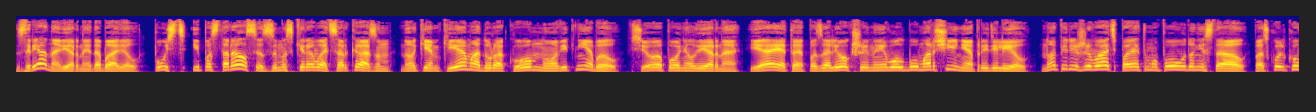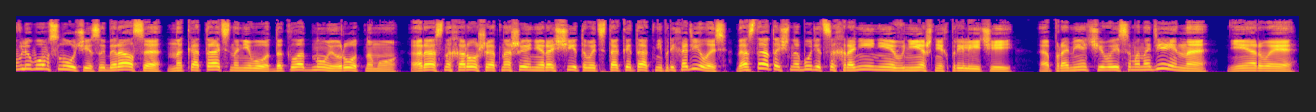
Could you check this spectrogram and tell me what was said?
Зря, наверное, добавил. Пусть и постарался замаскировать сарказм, но кем-кем, а дураком Новик не был. Все понял верно. Я это по залегшей на его лбу морщине определил, но переживать по этому поводу не стал, поскольку в любом случае собирался накатать на него докладную ротному. А раз на хорошие отношения рассчитывать так и так не приходилось, достаточно будет сохранения внешних приличий. Опрометчиво и самонадеянно? Нервы.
